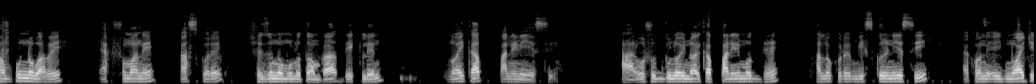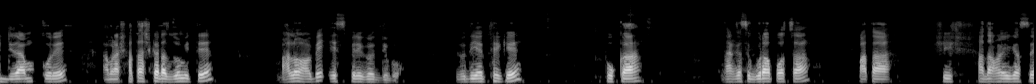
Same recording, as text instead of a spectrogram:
সম্পূর্ণভাবে এক সমানে কাজ করে, সেজন্য মূলত আমরা দেখলেন নয় কাপ পানি নিয়েছি। আর ওষুধগুলো ওই নয় কাপ পানির মধ্যে ভালো করে মিক্স করে নিয়েছি। এখন এই নয়টি ড্রাম করে আমরা সাতাশ কাটা জমিতে ভালোভাবে স্প্রে করে দিব। যদি এর থেকে পোকা, ধান গাছে গোড়া পচা, পাতা, শীষ, সাদা হয়ে গেছে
